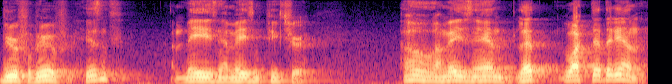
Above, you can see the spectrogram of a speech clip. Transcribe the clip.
Beautiful, beautiful, isn't it? Amazing, amazing picture. Oh, amazing end. Let watch that again.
